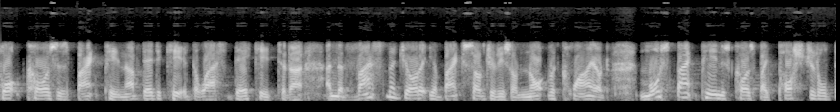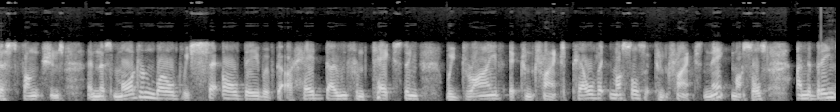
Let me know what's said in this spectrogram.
what causes back pain. I've dedicated the last decade to that, and the vast majority of back surgeries are not required. Most back pain is caused by postural dysfunctions. In this modern world, we sit all day, we've got our head down from texting, we drive, it contracts pelvic muscles, it contracts neck muscles, and the brain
